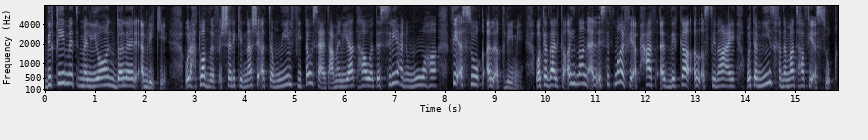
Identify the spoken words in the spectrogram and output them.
بقيمة مليون دولار أمريكي، ورح توظف الشركة الناشئة التمويل في توسعة عملياتها وتسريع نموها في السوق الإقليمي. وكذلك أيضا الاستثمار في أبحاث الذكاء الاصطناعي وتمييز خدماتها في السوق.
